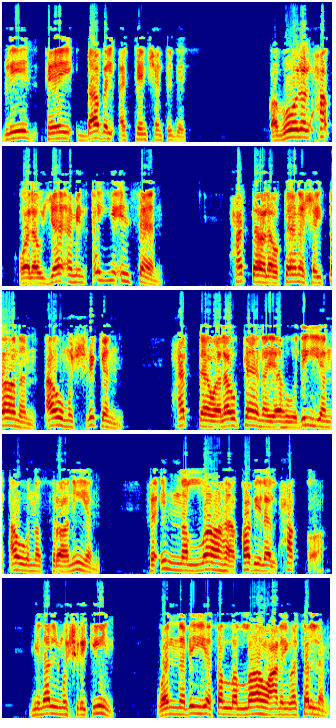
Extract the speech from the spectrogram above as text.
Please pay double attention to this. قبول الحق ولو جاء من أي إنسان حتى ولو كان شيطانا أو مشركا حتى ولو كان يهوديا أو نصرانيا فإن الله قبل الحق من المشركين والنبي صلى الله عليه وسلم.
